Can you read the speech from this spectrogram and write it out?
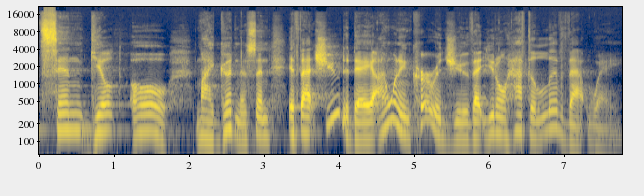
sin, guilt. Oh, my goodness. And if that's you today, I want to encourage you that you don't have to live that way.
